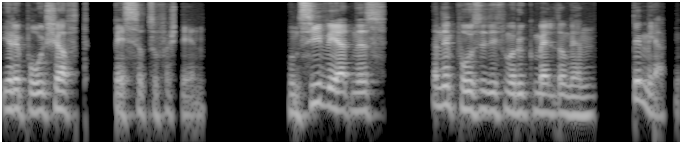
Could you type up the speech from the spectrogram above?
Ihre Botschaft besser zu verstehen. Und Sie werden es an den positiven Rückmeldungen bemerken.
